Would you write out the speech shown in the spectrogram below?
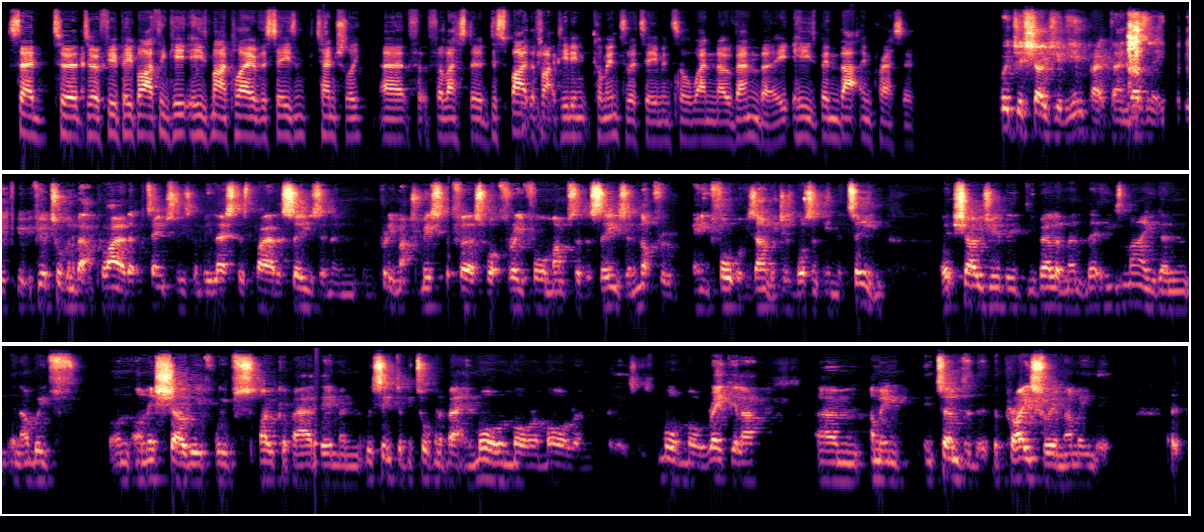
said to, to a few people, I think he, he's my player of the season potentially uh, for, for Leicester, despite the fact he didn't come into the team until when November. He, he's been that impressive. It just shows you the impact, Dan, doesn't it? If, you, are talking about a player that potentially is going to be Leicester's player of the season and, pretty much missed the first, what, three, four months of the season, not through any fault of his own, he just wasn't in the team. It shows you the development that he's made. And, you know, we've, on, on this show, we've, we've spoke about him and we seem to be talking about him more and more and more and it's, more and more regular. Um, I mean, in terms of the, the praise for him, I mean,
